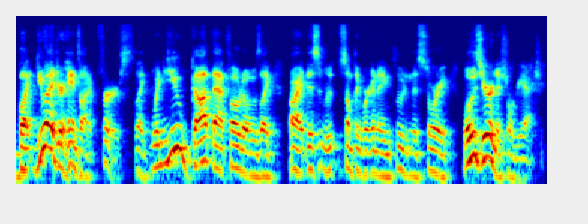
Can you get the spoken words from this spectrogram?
but you had your hands on it first. Like when you got that photo and was like, all right, this is something we're going to include in this story. What was your initial reaction?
